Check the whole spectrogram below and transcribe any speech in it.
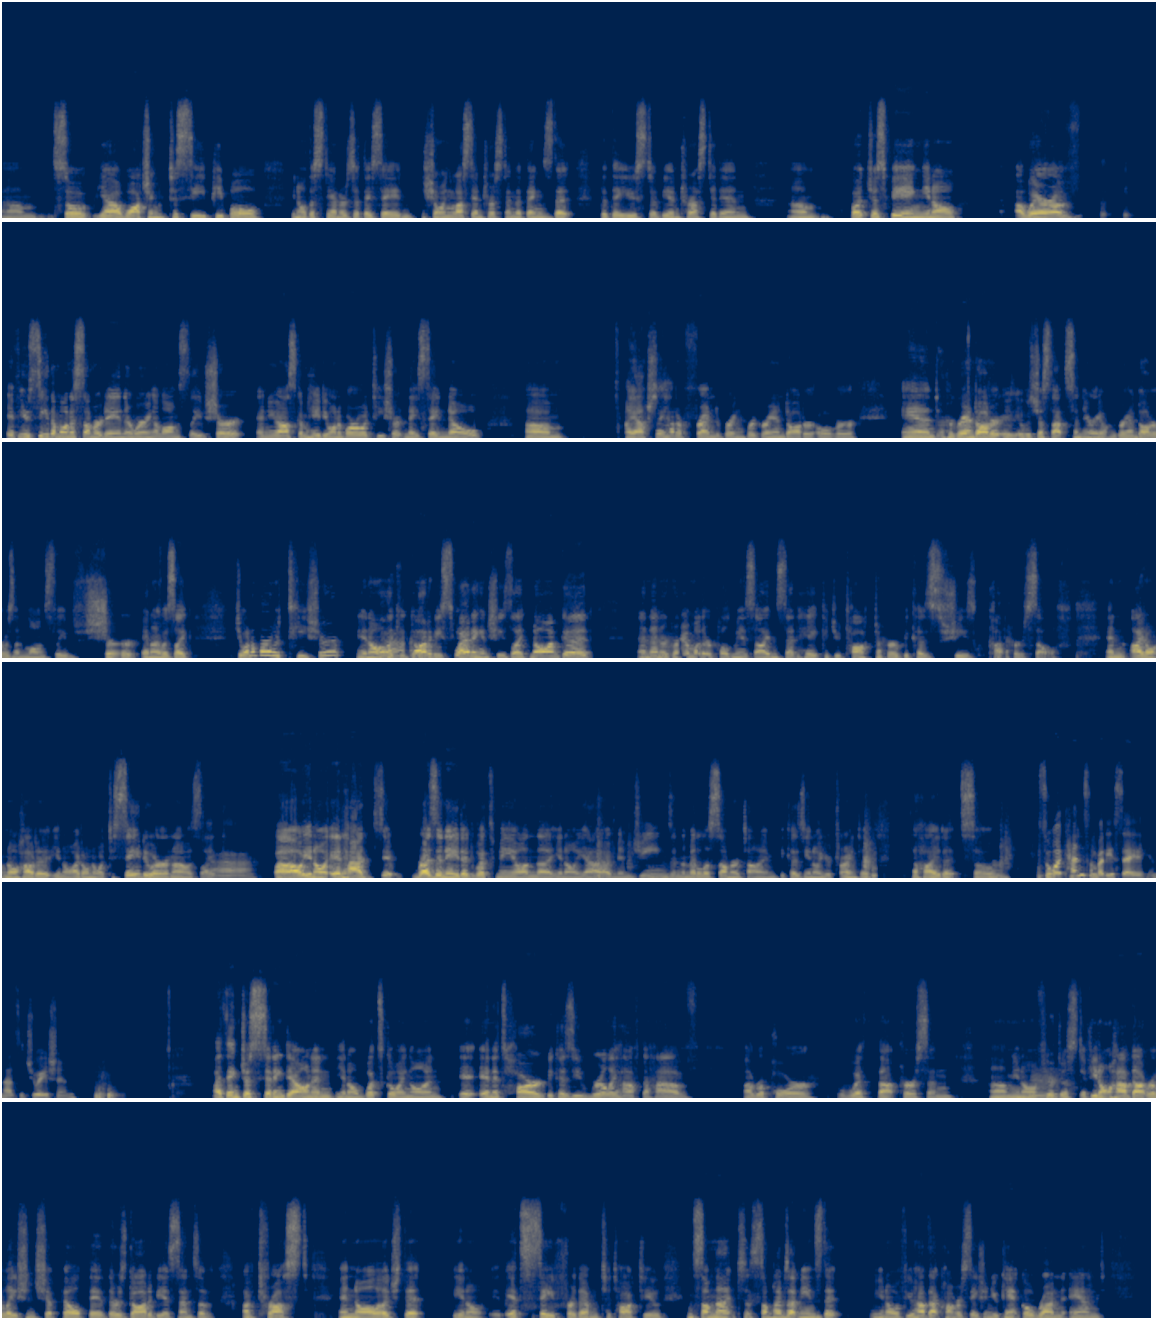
Um, so yeah, watching to see people, you know, the standards that they say showing less interest in the things that that they used to be interested in. Um, but just being, you know, aware of if you see them on a summer day and they're wearing a long sleeve shirt and you ask them, Hey, do you want to borrow a t-shirt? And they say no. Um, I actually had a friend bring her granddaughter over and her granddaughter it, it, was just that scenario. Her granddaughter was in long sleeve shirt and i was like do you want to borrow a t-shirt? You know yeah. like you got to be sweating. And she's like no i'm good. And then her mm-hmm. grandmother pulled me aside and said hey could you talk to her because she's cut herself? And i don't know how to you know i don't know what to say to her. And i was like yeah. wow you know it had it resonated with me on the you know yeah i'm in jeans in the middle of summertime because you know you're trying to to hide it. So, so what can somebody say in that situation? I think just sitting down and you know what's going on, it, and it's hard because you really have to have a rapport with that person. Um, you know, mm-hmm. if you're mm-hmm. just if you don't have that relationship built, they, there's got to be a sense of of trust and knowledge that you know it's safe for them to talk to and some sometimes sometimes that means that you know if you have that conversation you can't go run and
